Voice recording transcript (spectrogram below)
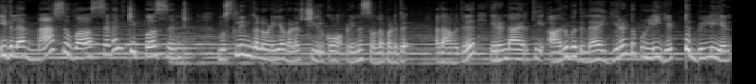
இதுல மேசுவா செவன்டி பர்சன்ட் முஸ்லிம்களுடைய வளர்ச்சி இருக்கும் அப்படின்னு சொல்லப்படுது. அதாவது இரண்டாயிரத்தி அறுபதுல இரண்டு புள்ளி எட்டு பில்லியன்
